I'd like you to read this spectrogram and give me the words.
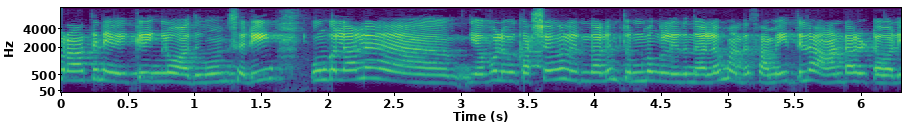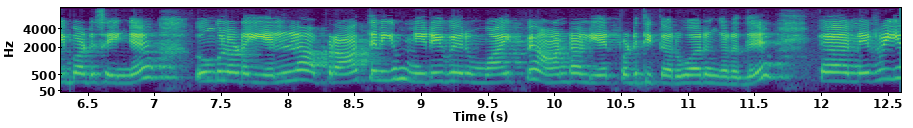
பிரார்த்தனை வைக்கிறீங்களோ அதுவும் சரி. உங்களால் எவ்வளவு கஷ்டங்கள் இருந்தாலும் துன்பங்கள் இருந்தாலும் அந்த சமயத்தில் ஆண்டாள்கிட்ட வழிபாடு செய்யுங்க. உங்களோட எல்லா பிரார்த்தனையும் நிறைவேறும் வாய்ப்பை ஆண்டாள் ஏற்படுத்தி தருவாருங்கிறது நிறைய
